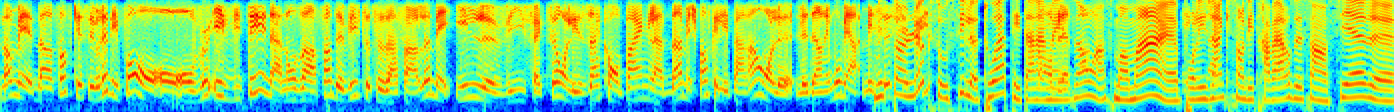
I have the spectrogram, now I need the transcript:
Non, mais dans le sens que c'est vrai, des fois, on, on, veut éviter à nos enfants de vivre toutes ces affaires-là, mais ils le vivent. Fait que, tu sais, on les accompagne là-dedans, mais je pense que les parents ont le, dernier mot. Mais, mais, c'est un luxe aussi, là. Toi, tu es à la maison en ce moment. Euh, pour les gens qui sont des travailleurs essentiels, euh,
